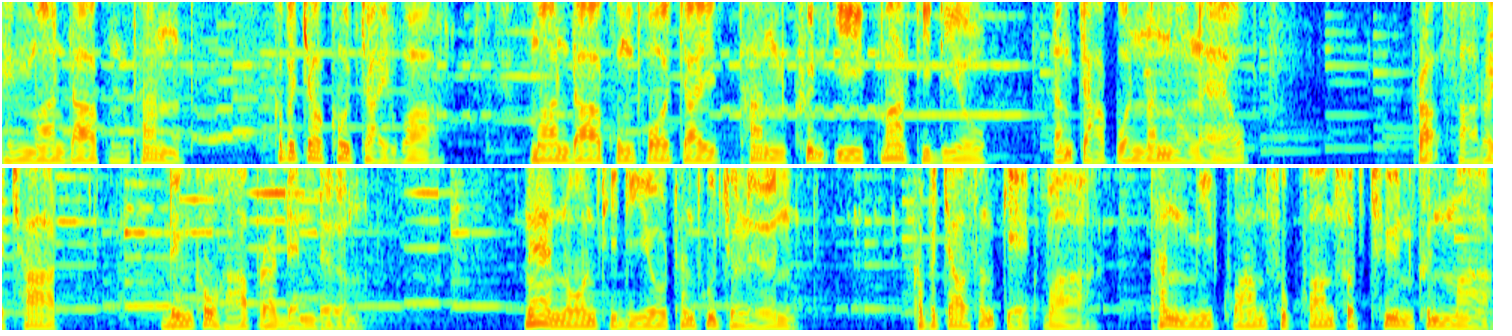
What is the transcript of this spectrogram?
แห่งมารดาของท่านข้าพเจ้าเข้าใจว่า มารดาคงพอใจท่านขึ้นอีกมากทีเดียว หลังจากวันนั้นมาแล้ว ระสารชาติ ดึงเข้าหาประเด็นเดิม แน่นอนทีเดียวท่านผู้เจริญข้าพเจ้าสังเกตว่า ท่านมีความสุขความสดชื่นขึ้นมาก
